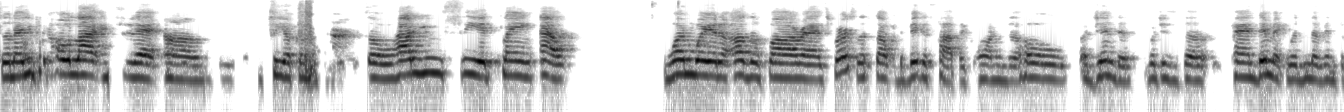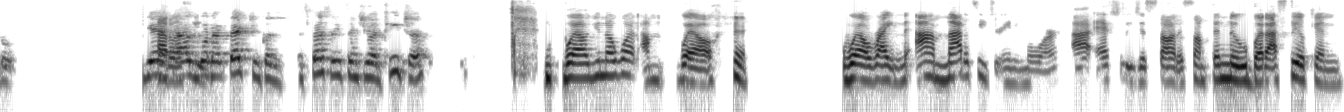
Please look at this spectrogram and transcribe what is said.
So now you put a whole lot into that, um, to your concern. So how do you see it playing out, one way or the other? Far as first, let's start with the biggest topic on the whole agenda, which is the pandemic we're living through. Yeah, How do I how's it going to affect you? Because especially since you're a teacher. Well, you know what? I'm well. well, right. now, I'm not a teacher anymore. I actually just started something new, but I still can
